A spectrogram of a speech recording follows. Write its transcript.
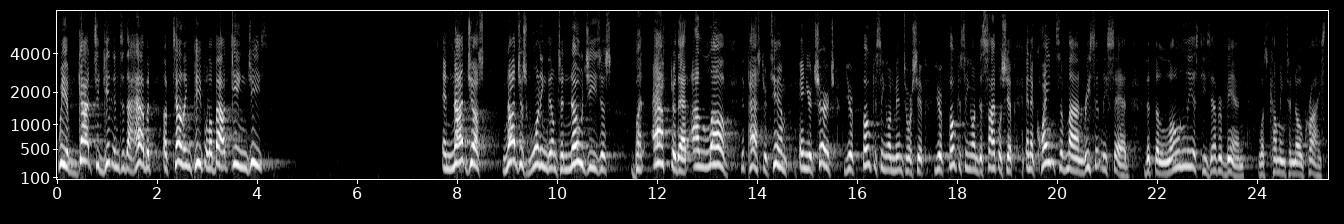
We have got to get into the habit of telling people about King Jesus. And not just not just wanting them to know Jesus, but after that, I love that Pastor Tim and your church, you're focusing on mentorship, you're focusing on discipleship. An acquaintance of mine recently said that the loneliest he's ever been was coming to know Christ.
